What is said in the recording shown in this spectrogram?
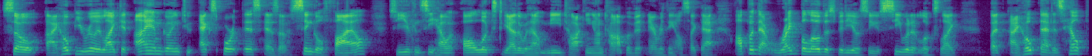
So I hope you really liked it. I am going to export this as a single file so you can see how it all looks together without me talking on top of it and everything else like that. I'll put that right below this video so you see what it looks like. But I hope that has helped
